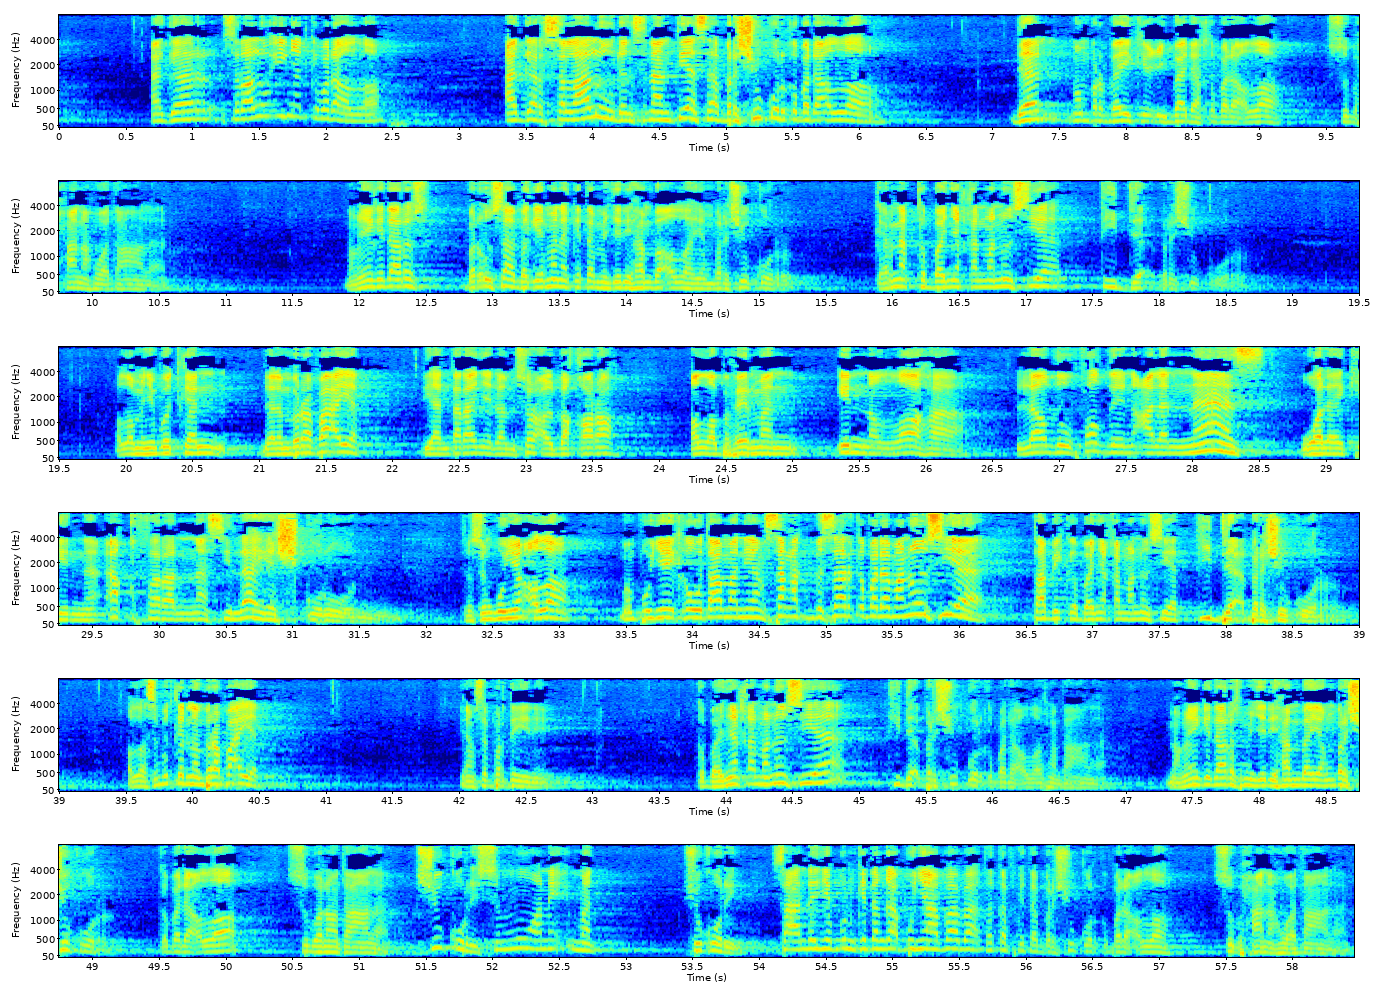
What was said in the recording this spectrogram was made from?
agar selalu ingat kepada Allah, agar selalu dan senantiasa bersyukur kepada Allah dan memperbaiki ibadah kepada Allah Subhanahu wa taala. Makanya kita harus berusaha bagaimana kita menjadi hamba Allah yang bersyukur. Karena kebanyakan manusia tidak bersyukur. Allah menyebutkan dalam beberapa ayat di antaranya dalam surah Al-Baqarah Allah berfirman innallaha ladzu fadlin 'alan nas walakinna aktsaran nasi la yashkurun Sesungguhnya Allah mempunyai keutamaan yang sangat besar kepada manusia tapi kebanyakan manusia tidak bersyukur. Allah sebutkan dalam beberapa ayat yang seperti ini. Kebanyakan manusia tidak bersyukur kepada Allah SWT. Makanya kita harus menjadi hamba yang bersyukur kepada Allah Subhanahu wa taala. Syukuri semua nikmat syukuri. Seandainya pun kita nggak punya apa-apa, tetap kita bersyukur kepada Allah Subhanahu wa taala.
